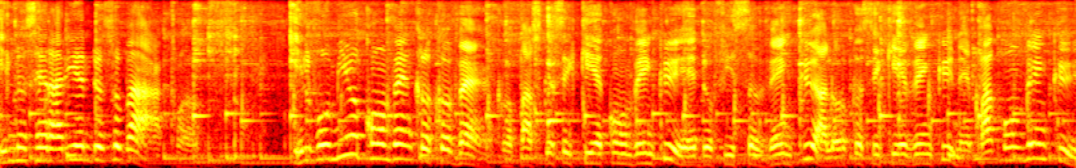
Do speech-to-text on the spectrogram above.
Il ne sert à rien de se battre. Il vaut mieux convaincre que vaincre, parce que ce qui est convaincu est d'office vaincu, alors que ce qui est vaincu n'est pas convaincu.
